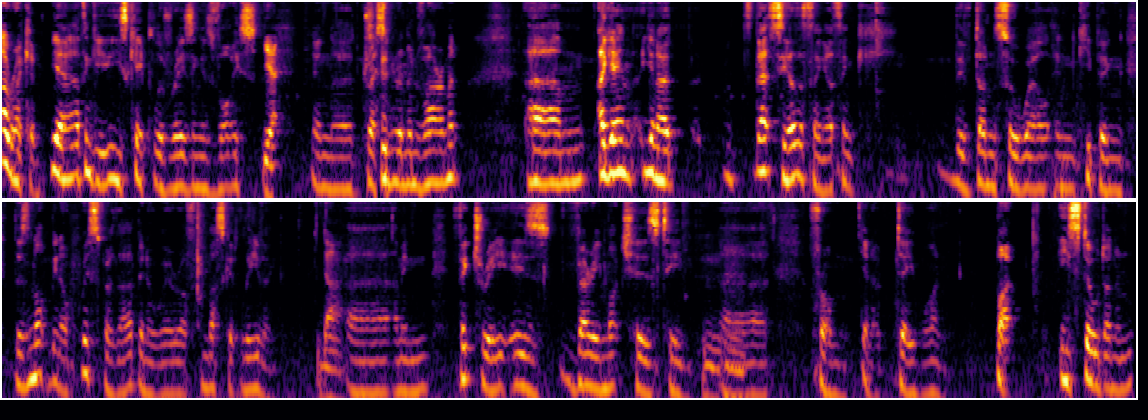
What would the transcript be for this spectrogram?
I reckon. Yeah, I think he's capable of raising his voice Yeah, in the dressing room environment. Um, again, you know, that's the other thing. I think they've done so well in keeping. There's not been a whisper that I've been aware of Muscat leaving. No. Uh, I mean, Victory is very much his team uh, from you know day one, but he's still done, an,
